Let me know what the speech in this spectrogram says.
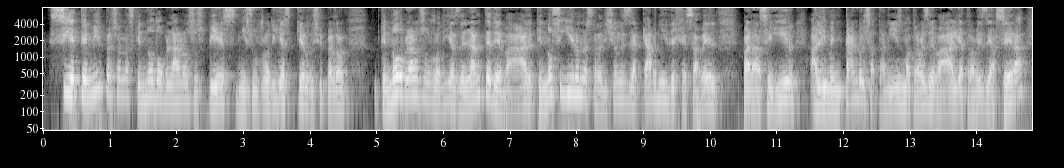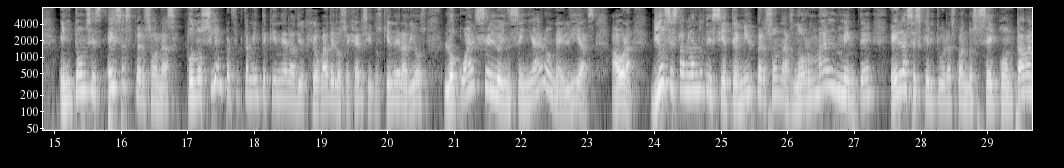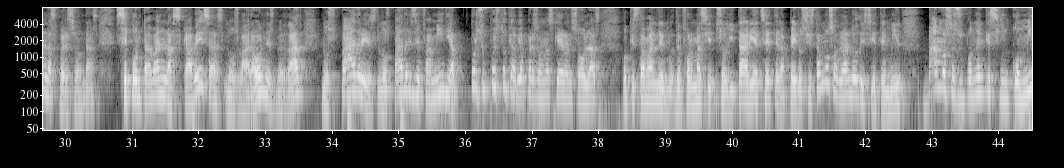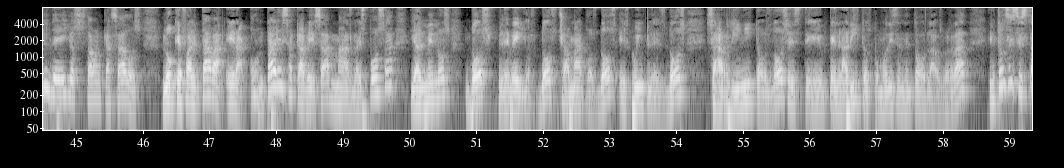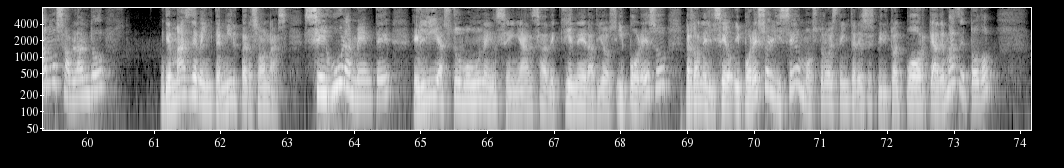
siete mil personas que no doblaron sus pies ni sus rodillas, quiero decir, perdón, que no doblaron sus rodillas delante de Baal, que no siguieron las tradiciones de Acab ni de Jezabel para seguir alimentando el satanismo a través de Baal y a través de Acera, entonces esas personas conocían perfectamente quién era Jehová de los ejércitos, quién era Dios, lo cual se lo enseñaron a Elías. Ahora, Dios está hablando de siete mil personas. Normalmente en las escrituras, cuando se contaban las personas, se contaban las cabezas, los varones, ¿verdad? Los padres, los padres de familia. Por supuesto que había personas que eran solas o que estaban de, forma solitaria, etcétera. Pero si estamos hablando de siete mil, vamos a suponer que cinco mil de ellos estaban casados. Lo que faltaba era contar esa cabeza más la esposa y al menos dos plebeyos, dos chamacos, dos escuincles, dos sardinitos, dos este, peladitos, como dicen en todos lados, ¿verdad? Entonces estamos hablando de más de 20 mil personas. Seguramente Elías tuvo una enseñanza de quién era Dios y por eso, perdón, Eliseo, y por eso Eliseo mostró este interés espiritual, porque además de todo,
